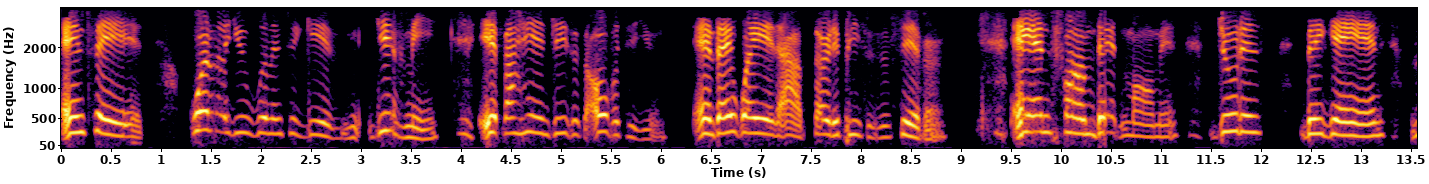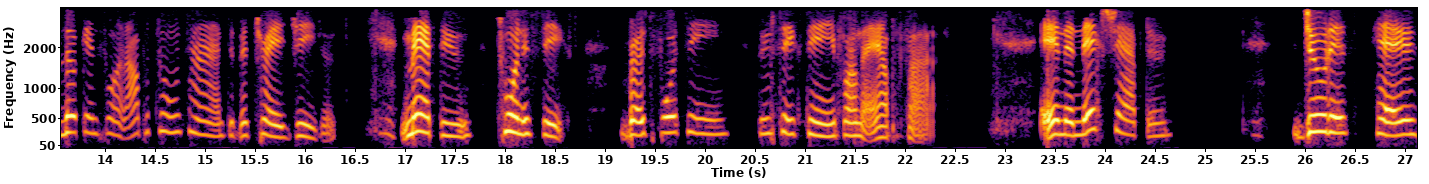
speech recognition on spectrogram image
and said, What are you willing to give give me if I hand Jesus over to you? And they weighed out thirty pieces of silver. And from that moment, Judas began looking for an opportune time to betray Jesus. Matthew 26, verse 14 through 16 from the Amplified. In the next chapter, Judas has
